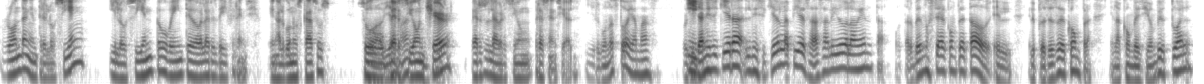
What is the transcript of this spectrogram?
rondan entre los 100 y los 120 dólares de diferencia. En algunos casos, su Todavía versión más, share versus la versión presencial. Y algunos todavía más. Porque Y- ya ni siquiera, ni siquiera la pieza ha salido a la venta, o tal vez no se ha completado el, el proceso de compra en la convención virtual,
